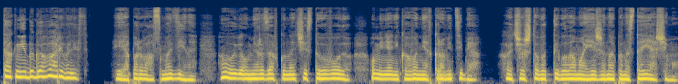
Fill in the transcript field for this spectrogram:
так не договаривались. Я порвал с Мадины, вывел мерзавку на чистую воду. У меня никого нет, кроме тебя. Хочу, чтобы ты была моей женой по-настоящему.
